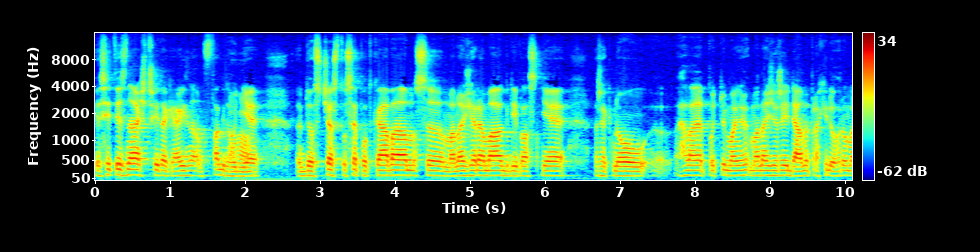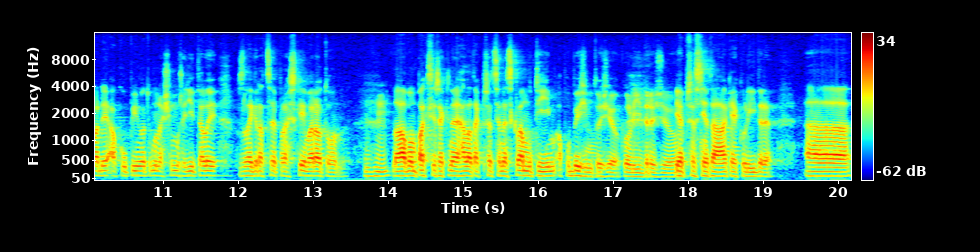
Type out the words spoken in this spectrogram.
Jestli ty znáš tři, tak já jich znám fakt Aha. hodně. Dost často se potkávám s manažerama, kdy vlastně řeknou, hele, pojďme manažeři, dáme prachy dohromady a koupíme tomu našemu řediteli z legrace Pražský maraton. Mm-hmm. No a on pak si řekne, hele, tak přece nesklamu tým a poběžím no, to, že jo. Jako lídr, že jo. Je přesně tak, jako lídr. Uh,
